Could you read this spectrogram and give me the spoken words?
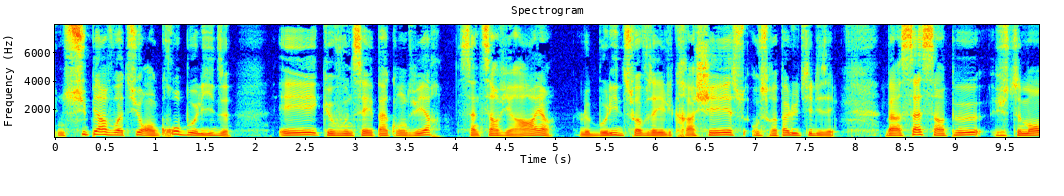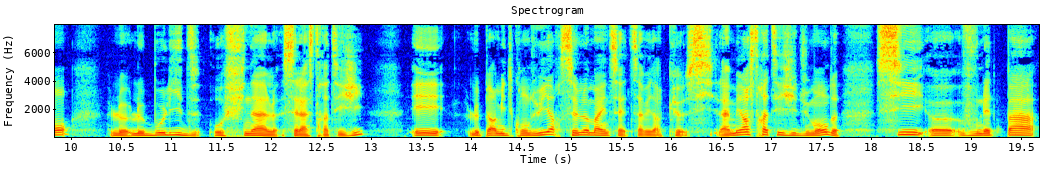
une super voiture, un gros bolide, et que vous ne savez pas conduire, ça ne servira à rien. Le bolide, soit vous allez le cracher, soit vous ne saurez pas l'utiliser. Ben ça, c'est un peu justement le, le bolide. Au final, c'est la stratégie, et le permis de conduire, c'est le mindset. Ça veut dire que si, la meilleure stratégie du monde, si euh, vous n'êtes pas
